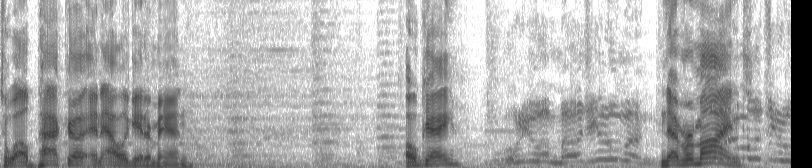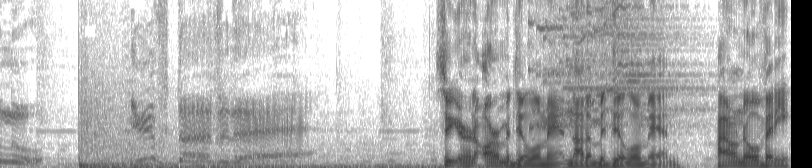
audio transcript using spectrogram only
To Alpaca and Alligator Man. Okay. Never mind. So you're an armadillo man, not a medillo man. I don't know if any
